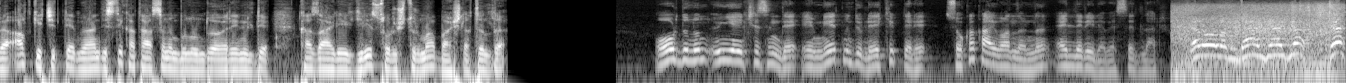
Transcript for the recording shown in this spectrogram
ve alt geçitte mühendislik hatasının bulunduğu öğrenildi. Kazayla ilgili soruşturma başlatıldı. Ordu'nun Ünye ilçesinde Emniyet Müdürlüğü ekipleri sokak hayvanlarını elleriyle beslediler. Gel oğlum gel gel gel. Gel.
